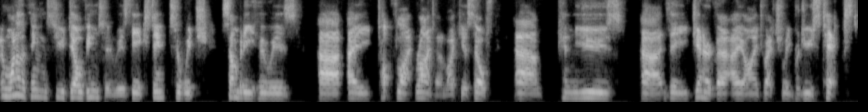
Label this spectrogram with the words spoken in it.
and one of the things you delve into is the extent to which somebody who is uh, a top flight writer like yourself um, can use uh, the generative AI to actually produce text.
